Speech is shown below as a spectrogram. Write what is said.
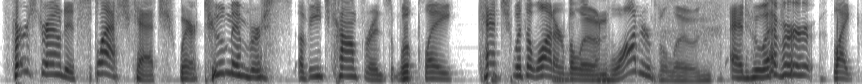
First round is splash catch, where two members of each conference will play catch with a water balloon Water balloons. and whoever like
